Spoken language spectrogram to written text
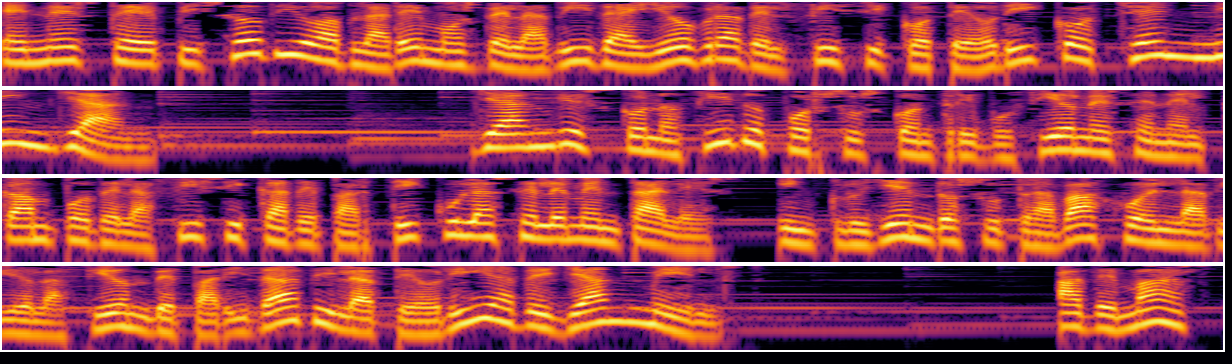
En este episodio hablaremos de la vida y obra del físico teórico Chen Ning Yang. Yang es conocido por sus contribuciones en el campo de la física de partículas elementales, incluyendo su trabajo en la violación de paridad y la teoría de Yang-Mills. Además,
